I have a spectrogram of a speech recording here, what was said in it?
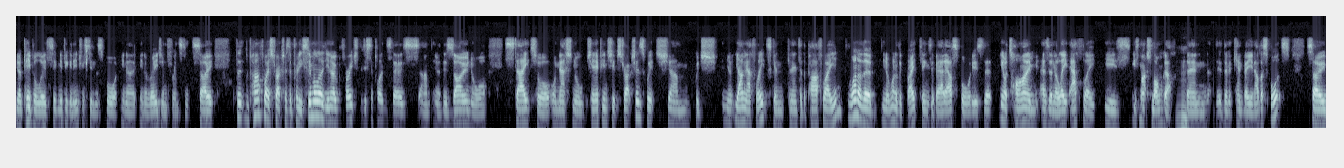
you know people with significant interest in the sport in a in a region, for instance. So the, the pathway structures are pretty similar. You know, for each of the disciplines, there's um, you know there's zone or state or, or national championship structures, which um, which you know, young athletes can can enter the pathway in. One of the you know, one of the great things about our sport is that, you know, time as an elite athlete is is much longer mm. than than it can be in other sports. So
